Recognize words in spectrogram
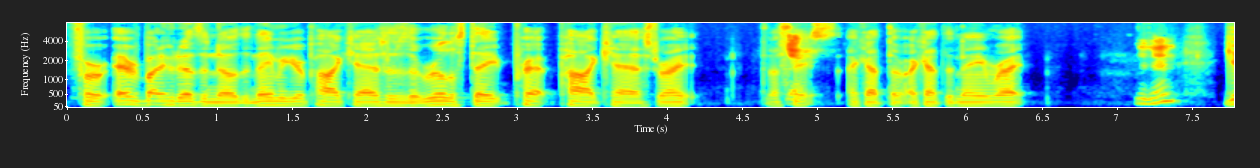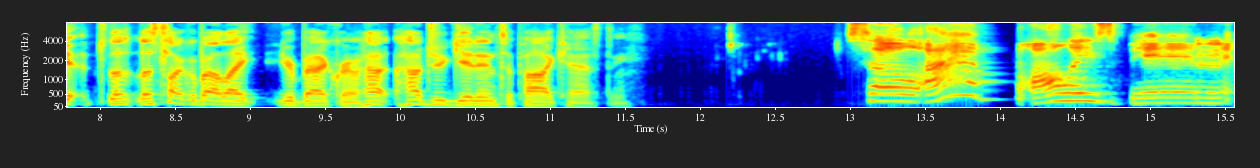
for everybody who doesn't know, the name of your podcast is the Real Estate Prep Podcast, right? Did I say yes. I got the I got the name right? Mm-hmm. Get, let, let's talk about like your background. How how'd you get into podcasting? So I have always been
